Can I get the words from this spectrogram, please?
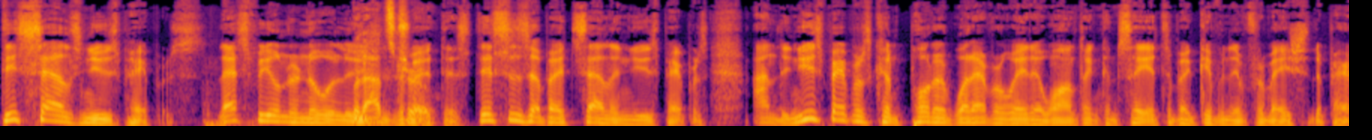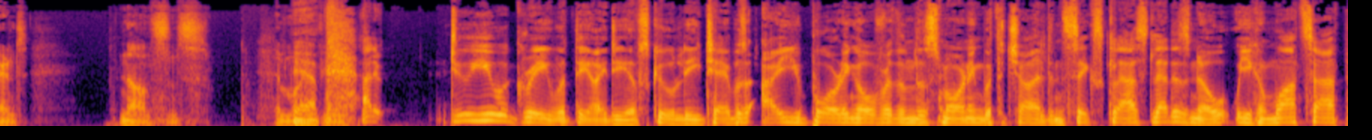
this sells newspapers. Let's be under no illusions well, true. about this. This is about selling newspapers, and the newspapers can put it whatever way they want and can say it's about giving information to parents. Nonsense. In my yeah. view. Do you agree with the idea of school league tables? Are you poring over them this morning with the child in sixth class? Let us know. You can WhatsApp,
